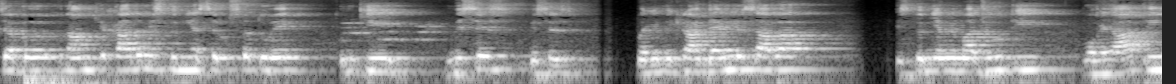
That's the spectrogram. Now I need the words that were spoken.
जब खुदाम के खादम इस दुनिया से रुखसत हुए तो उनकी मिसेस मिसेस मरियम इकराम डैनियल साहबा इस दुनिया में मौजूद थी, वो हयात थी।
